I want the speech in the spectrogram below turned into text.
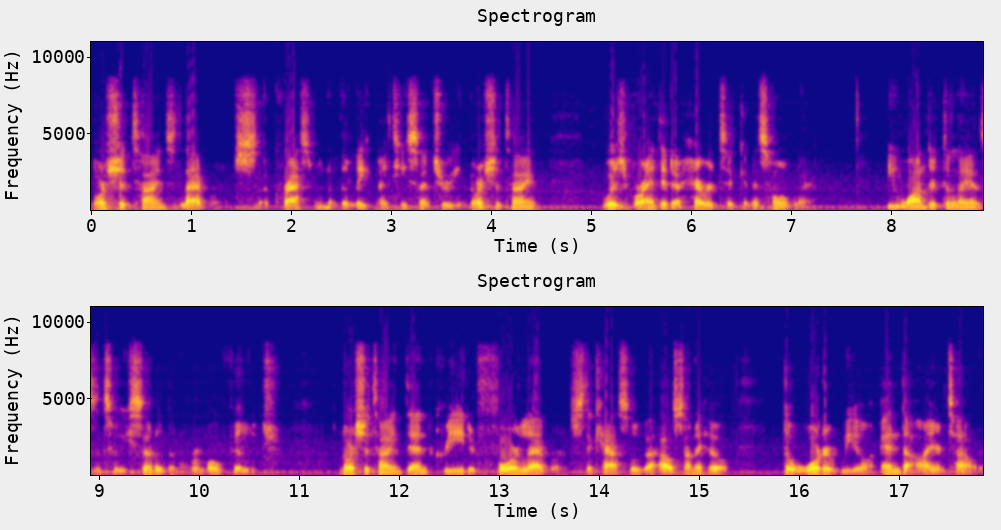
Norshatine's Labyrinths. A craftsman of the late 19th century, Norshatine was branded a heretic in his homeland. He wandered the lands until he settled in a remote village. Norshatine then created four labyrinths the castle, the house on a hill, the water wheel, and the iron tower.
